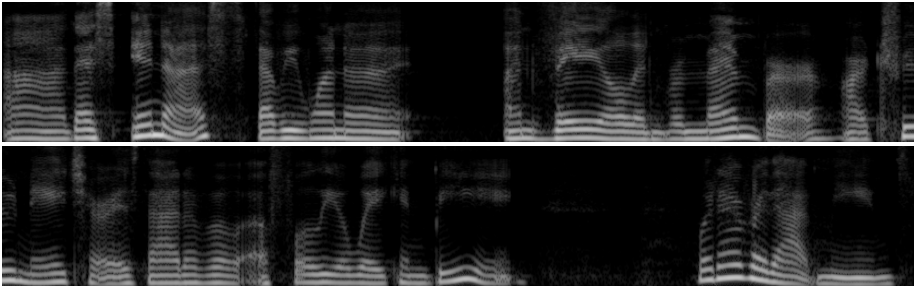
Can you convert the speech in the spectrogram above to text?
uh, that's in us, that we want to unveil and remember, our true nature is that of a, a fully awakened being, whatever that means.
